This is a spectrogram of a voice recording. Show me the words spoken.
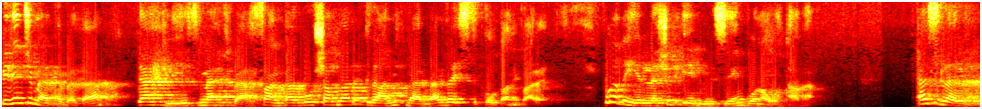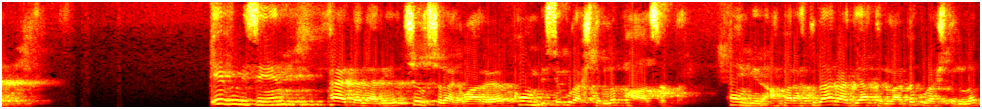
Birinci mərtəbədə dəhliz, mətbəx, sanitar qovşaqları, qranit mərmər və istifoldan ibarətdir. Burada yerləşir evimizin qonaq otağı. Əzizlərim, evimizin pərdələri, çılçıraqları, kombisi quraşdırılıb hazırdır. Kombinin aparatı da radiatorlar da quraşdırılıb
